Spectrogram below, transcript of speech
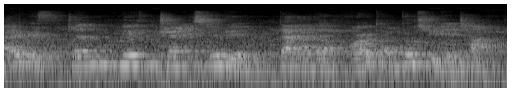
Iris 真 Music Training Studio 带来的儿童歌曲联唱。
